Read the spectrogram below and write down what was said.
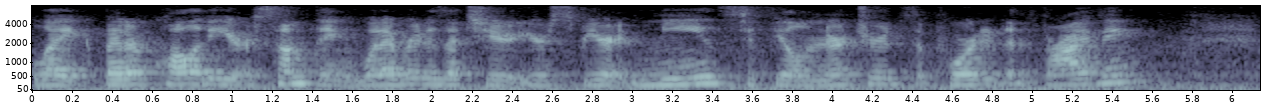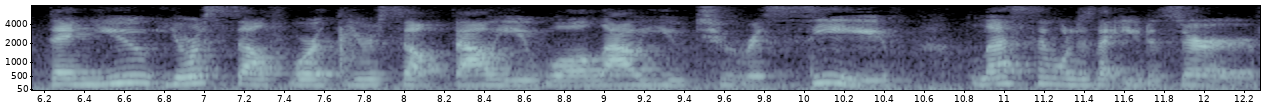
like better quality or something whatever it is that your, your spirit needs to feel nurtured supported and thriving then you your self-worth your self-value will allow you to receive less than what is that you deserve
